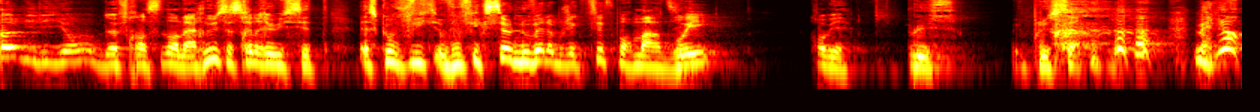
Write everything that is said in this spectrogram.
Un million de Français dans la rue, ce serait une réussite. Est-ce que vous, vous fixez un nouvel objectif pour mardi? Oui. Combien? Plus. Plus ça. mais non,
